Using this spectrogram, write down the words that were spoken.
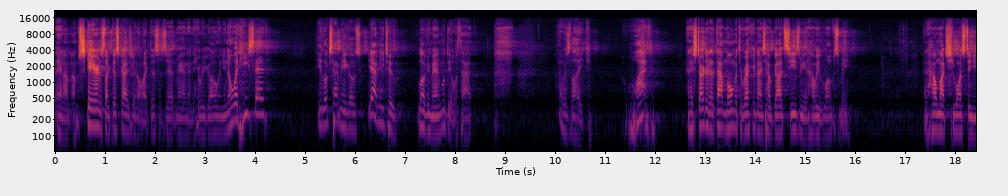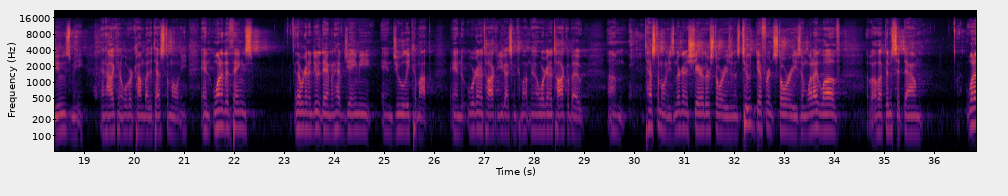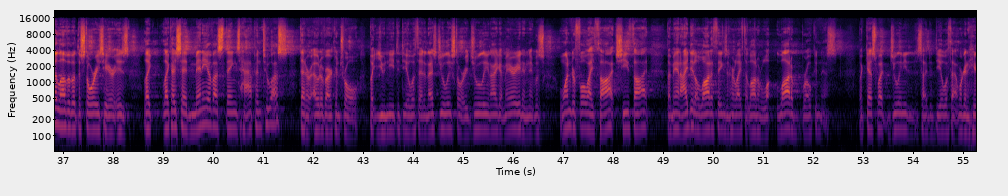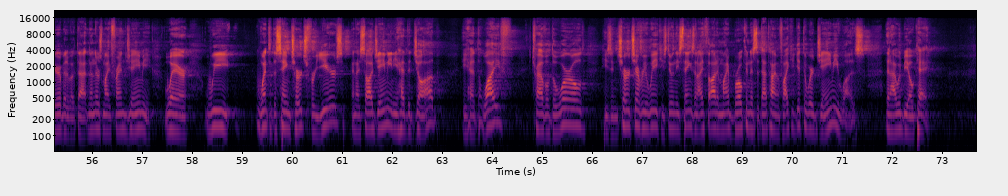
and I'm, I'm scared. It's like this guy's gonna like this is it, man. And here we go. And you know what he said? He looks at me. He goes, "Yeah, me too. Love you, man. We'll deal with that." I was like, "What?" And I started at that moment to recognize how God sees me and how He loves me, and how much He wants to use me, and how I can overcome by the testimony. And one of the things that we're gonna do today, I'm gonna have Jamie and Julie come up, and we're gonna talk. You guys can come up now. We're gonna talk about um, testimonies and they're going to share their stories. And it's two different stories. And what I love, I'll let them sit down. What I love about the stories here is, like, like I said, many of us things happen to us that are out of our control, but you need to deal with it. And that's Julie's story. Julie and I got married, and it was wonderful. I thought, she thought, but man, I did a lot of things in her life, that a lot of lot of brokenness. But guess what? Julie needed to decide to deal with that. And we're going to hear a bit about that. And then there's my friend Jamie, where we went to the same church for years, and I saw Jamie, and he had the job, he had the wife, he traveled the world, he's in church every week, he's doing these things. And I thought, in my brokenness at that time, if I could get to where Jamie was, then I would be okay.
